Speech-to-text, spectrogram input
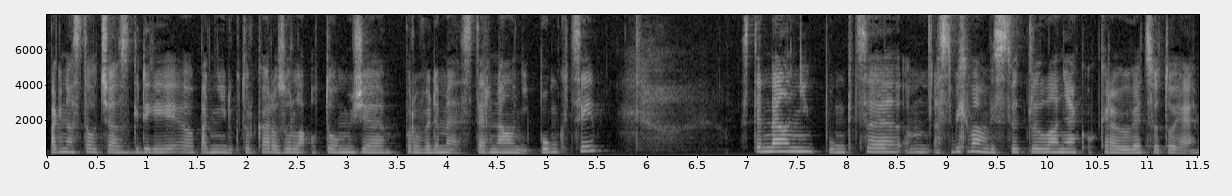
pak nastal čas, kdy paní doktorka rozhodla o tom, že provedeme sternální punkci, Sternální punkce, mm, asi bych vám vysvětlila nějak okrajově, co to je.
